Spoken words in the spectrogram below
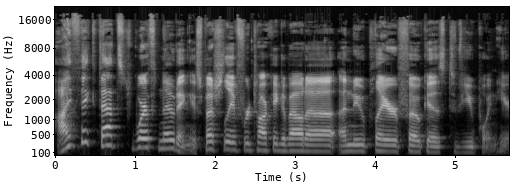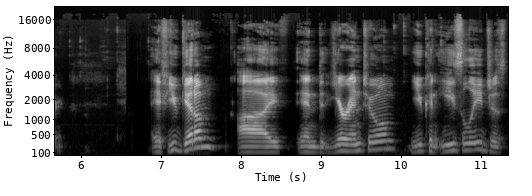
I think that's worth noting, especially if we're talking about a, a new player focused viewpoint here. If you get them, I and you're into them, you can easily just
